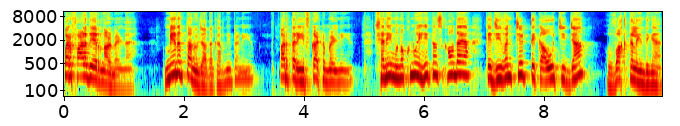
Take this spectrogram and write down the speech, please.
ਪਰ ਫਲ ਦੇਰ ਨਾਲ ਮਿਲਣਾ ਹੈ। ਮਿਹਨਤ ਤੁਹਾਨੂੰ ਜ਼ਿਆਦਾ ਕਰਨੀ ਪੈਣੀ ਹੈ। ਪਰ ਤਾਰੀਫ ਘੱਟ ਮਿਲਣੀ ਹੈ। ਸ਼ਨੀ ਮਨੁੱਖ ਨੂੰ ਇਹੀ ਤਾਂ ਸਿਖਾਉਂਦਾ ਆ ਕਿ ਜੀਵਨ 'ਚ ਟਿਕਾਊ ਚੀਜ਼ਾਂ ਵਕਤ ਲੈਂਦੀਆਂ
